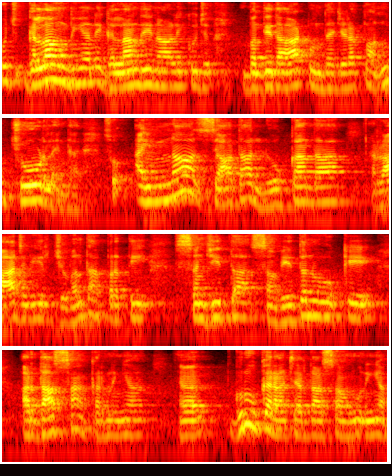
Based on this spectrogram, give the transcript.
ਕੁਝ ਗੱਲਾਂ ਹੁੰਦੀਆਂ ਨੇ, ਗੱਲਾਂ ਦੇ ਨਾਲ ਹੀ ਕੁਝ ਬੰਦੇ ਦਾ ਆਟ ਹੁੰਦਾ ਜਿਹੜਾ ਤੁਹਾਨੂੰ ਜੋੜ ਲੈਂਦਾ ਸੋ ਇੰਨਾ ਜ਼ਿਆਦਾ ਲੋਕਾਂ ਦਾ ਰਾਜਵੀਰ ਜਵੰਦਾ ਪ੍ਰਤੀ ਸੰਜੀਦਾ ਸੰਵੇਦਨ ਹੋ ਕੇ ਅਰਦਾਸਾਂ ਕਰਨੀਆਂ ਗੁਰੂ ਘਰਾਂ 'ਚ ਅਰਦਾਸਾਂ ਹੋਣੀਆਂ,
